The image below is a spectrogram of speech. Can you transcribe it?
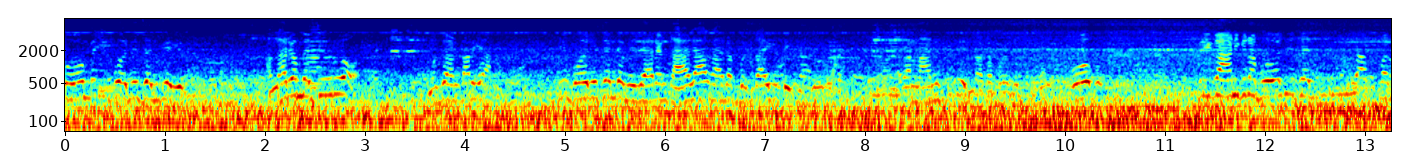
ബോംബ് ഈ പോലീസ് എന്ത് ചെയ്യും? അന്നേരം വെച്ച് നമുക്ക് കണ്ടറിയാം. ഈ പോലീസിന്റെ വിചാരം കാലാകാലം പിള്ളായി അത് മനസ്സിലിരുന്നോട്ടെ പോലീസ് പോകും. ഈ കാണിക്കുന്ന പോലീസ് എല്ലാം പല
